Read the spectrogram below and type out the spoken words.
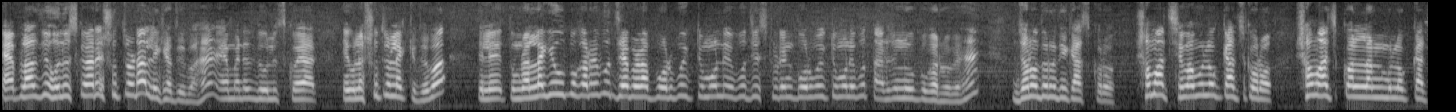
এ প্লাস বি হোল স্কোয়ারের সূত্রটা লিখে তুইবা হ্যাঁ? A minus B whole square এগুলো সূত্র লিখতে তুইবা তাহলে তোমরা লাগে উপকার হইব, যে বেড়া পড়ব একটু মনে হইব, যে স্টুডেন্ট পড়ব একটু মনে হইব, তার জন্য উপকার হবে হ্যাঁ? জনদরদি কাজ করো, সমাজ সেবামূলক কাজ করো, সমাজ কল্যাণমূলক কাজ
